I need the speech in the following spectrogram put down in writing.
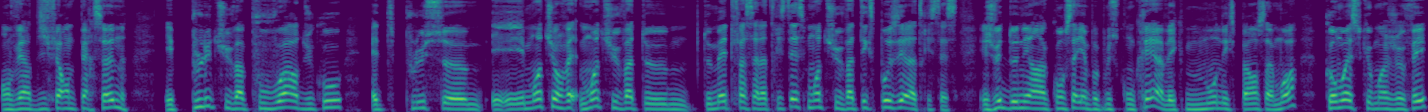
envers différentes personnes et plus tu vas pouvoir du coup être plus euh, et, moins tu moins tu vas te te mettre face à la tristesse, moins tu vas t'exposer à la tristesse. Et je vais te donner un conseil un peu plus concret avec mon expérience à moi. Comment est-ce que moi je fais?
